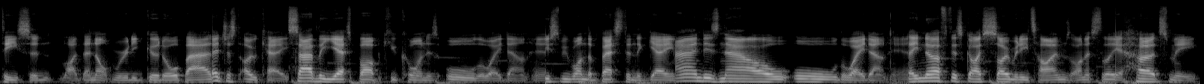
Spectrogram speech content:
decent. Like, they're not really good or bad. They're just okay. Sadly, yes, Barbecue Corn is all the way down here. Used to be one of the best in the game and is now all the way down here. They nerfed this guy so many times, honestly. It hurts me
